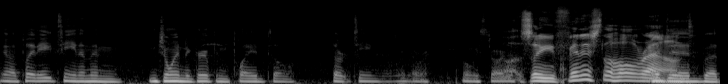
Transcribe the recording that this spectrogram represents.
You know, I played 18, and then joined the group and played till 13 or whatever when we started. Uh, So you finished the whole round. I did, but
